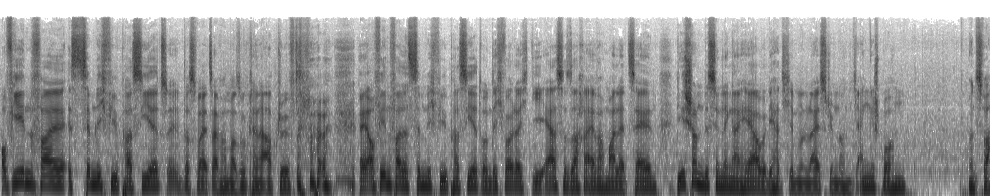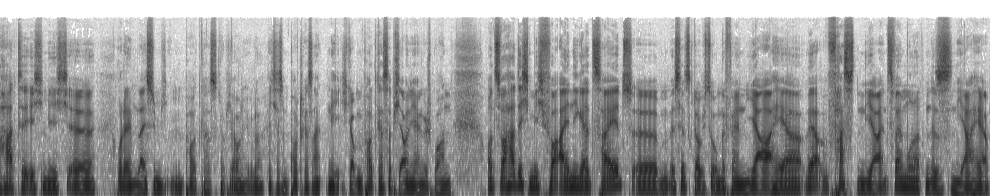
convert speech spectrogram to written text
auf jeden Fall ist ziemlich viel passiert. Das war jetzt einfach mal so ein kleiner Abdrift. Äh, auf jeden Fall ist ziemlich viel passiert und ich wollte euch die erste Sache einfach mal erzählen. Die ist schon ein bisschen länger her, aber die hatte ich in meinem Livestream noch nicht angesprochen. Und zwar hatte ich mich, äh, oder im Livestream, im Podcast glaube ich auch nicht, oder? Hatte ich das im Podcast an? Nee, ich glaube im Podcast habe ich auch nicht angesprochen. Und zwar hatte ich mich vor einiger Zeit, äh, ist jetzt glaube ich so ungefähr ein Jahr her, ja, fast ein Jahr, in zwei Monaten ist es ein Jahr her,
